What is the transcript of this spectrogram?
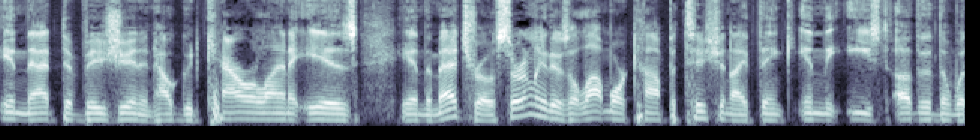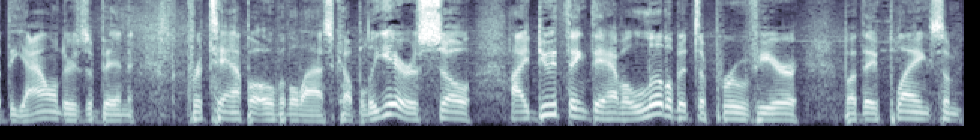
in that division and how good Carolina is in the Metro, certainly there's a lot more competition, I think, in the East other than what the Islanders have been for Tampa over the last couple of years. So I do think they have a little bit to prove here, but they're playing some,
